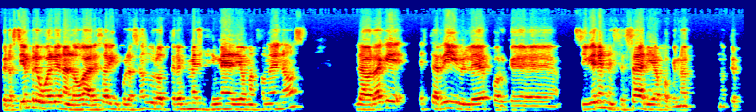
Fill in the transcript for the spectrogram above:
pero siempre vuelven al hogar. Esa vinculación duró tres meses y medio más o menos, la verdad que es terrible porque si bien es necesaria, porque no, no te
